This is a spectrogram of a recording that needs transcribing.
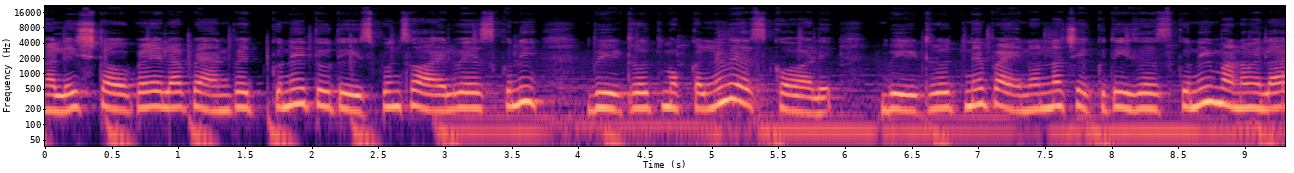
మళ్ళీ స్టవ్ పై ఇలా ప్యాన్ పెట్టుకుని టూ టీ స్పూన్స్ ఆయిల్ వేసుకుని బీట్రూట్ ముక్కల్ని వేసుకోవాలి. బీట్రూట్ని పైన ఉన్న చెక్కు తీసేసుకుని మనం ఇలా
